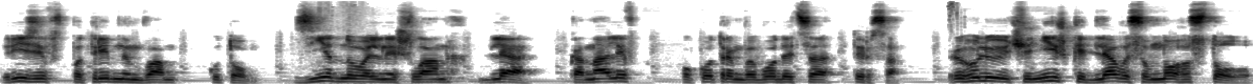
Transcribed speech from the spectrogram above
різів з потрібним вам кутом, з'єднувальний шланг для каналів, по котрим виводиться тирса, регулюючі ніжки для висувного столу.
